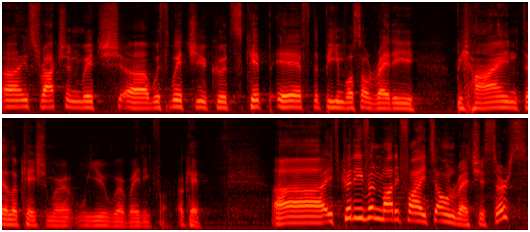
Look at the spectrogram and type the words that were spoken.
uh, instruction which, uh, with which you could skip if the beam was already behind the location where you were waiting for. Okay. Uh, it could even modify its own registers,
